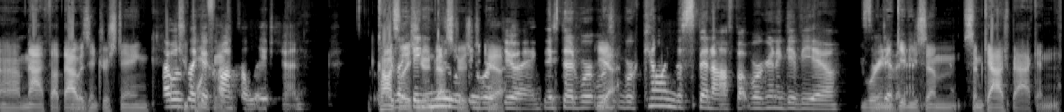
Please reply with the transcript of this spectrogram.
Um, I thought that was interesting. That was like a consolation. Consolation like to investors. they were yeah. doing. They said we're we're, yeah. we're killing the spinoff, but we're going to give you we're going to give you some some cash back and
